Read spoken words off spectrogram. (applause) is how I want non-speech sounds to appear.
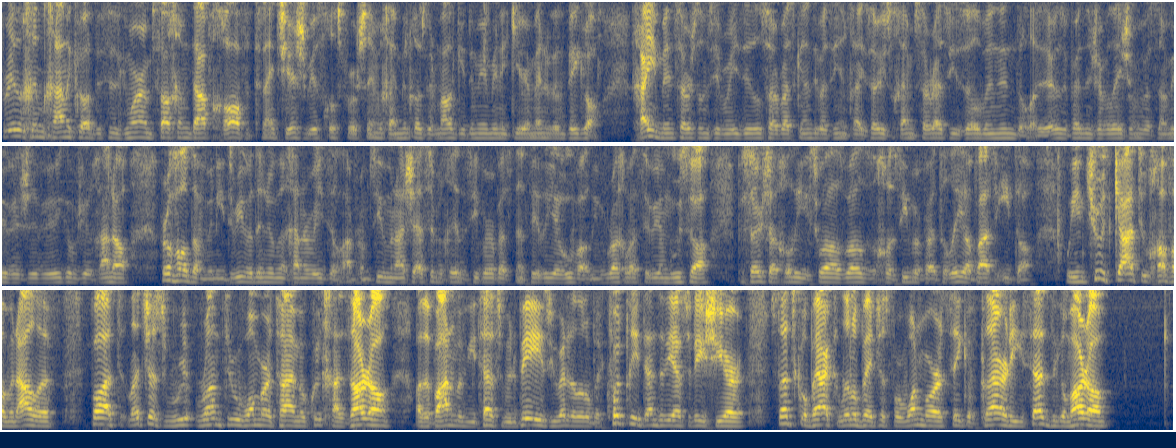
Freilichen Chanukah, this is Gemara Pesachim Daf Chav. Tonight's shir a schus for Shem Chaim Minchos Ben Malki Demir Ben Akira Men Ben Vega. Chaim Ben Sar Shem Sim Rizil Sar Bas Kanti Basin Chai Sar Yischaim Sar Ras Yisol Ben Indel. There's a present revelation of Basnami Vish Vikum Shir Chana. Raval Dam Vini Riva Den Ben Chana Rizil. Avram Siv Menashe Eser Bechil Sibur Bas Nathili Yehuva Li Rach Bas Sivia Musa Besar Shacholi Yisrael as well as Chosiva Vatalia Bas Ita. We in truth got to Chafam and Aleph, but let's just run through one more time a quick Chazara at the bottom of your Tes amud base. We read it a little bit quickly at the end of yesterday's year. So let's go back a little bit just for one more sake of clarity. He says the Gemara.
